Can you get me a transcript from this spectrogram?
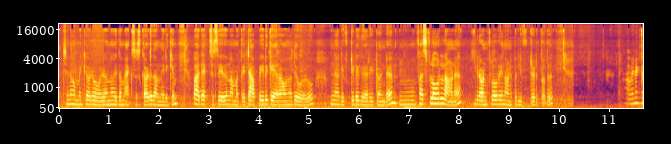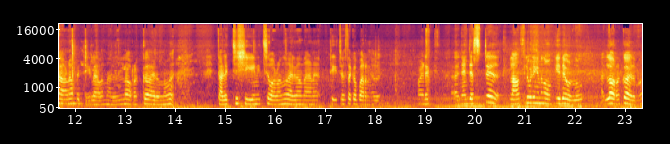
അച്ഛനും അമ്മയ്ക്കും അവർ ഓരോന്ന് വിധം ആക്സസ് കാർഡ് തന്നിരിക്കും. അപ്പോൾ അത് ആക്സസ് ചെയ്ത് നമുക്ക് ടാപ്പ് ചെയ്ത് കയറാവുന്നതേ ഉള്ളൂ. ലിഫ്റ്റിൽ കയറിയിട്ടുണ്ട്. ഫസ്റ്റ് ഫ്ലോറിലാണ് ഗ്രൗണ്ട് ഫ്ലോറിൽ നിന്നാണ് ഇപ്പോൾ ലിഫ്റ്റ് എടുത്തത്. അവനെ കാണാൻ പറ്റിയില്ല. അവൻ നല്ല ഉറക്കമായിരുന്നു. കളിച്ച് ക്ഷീണിച്ച് ഉറങ്ങുമായിരുന്നു എന്നാണ് ടീച്ചേഴ്സൊക്കെ പറഞ്ഞത്. അവിടെ ഞാൻ ജസ്റ്റ് ക്ലാസ്സിലൂടെ ഇങ്ങനെ നോക്കിയതേ ഉള്ളൂ. നല്ല ഉറക്കമായിരുന്നു.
